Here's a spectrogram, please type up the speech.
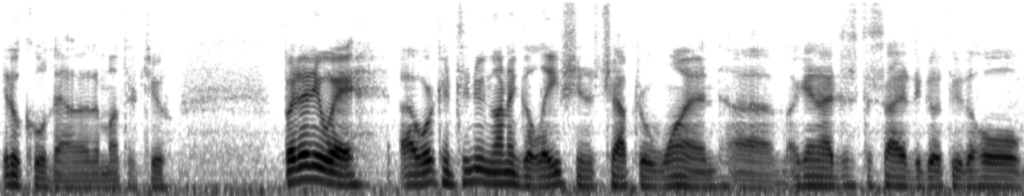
It'll cool down in a month or two. But anyway, uh, we're continuing on in Galatians chapter one. Uh, again, I just decided to go through the whole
